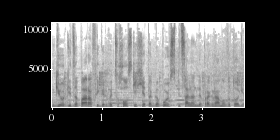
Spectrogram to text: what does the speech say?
Георгий Запаров, Игорь Войцеховский, Хета Гапоев специально для программы «В итоге».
